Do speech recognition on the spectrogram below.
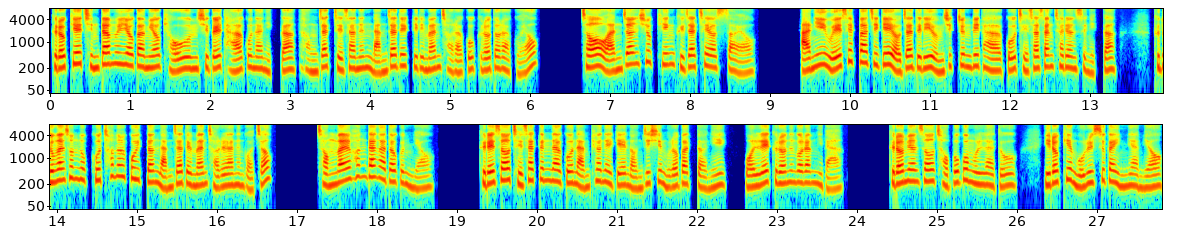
그렇게 진땀 흘려가며 겨우 음식을 다 하고 나니까 정작 제사는 남자들끼리만 저라고 그러더라고요. 저 완전 쇼킹 그 자체였어요. 아니 왜 새빠지게 여자들이 음식 준비 다 하고 제사상 차렸으니까 그동안 손 놓고 쳐놀고 있던 남자들만 절을 하는 거죠? 정말 황당하더군요. 그래서 제사 끝나고 남편에게 넌지시 물어봤더니 원래 그러는 거랍니다. 그러면서 저보고 몰라도 이렇게 모를 수가 있냐며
